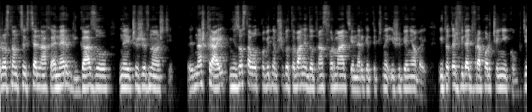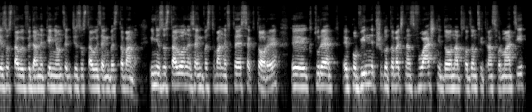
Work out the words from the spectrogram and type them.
rosnących cenach energii, gazu czy żywności. Nasz kraj nie został odpowiednio przygotowany do transformacji energetycznej i żywieniowej. I to też widać w raporcie NIK-u, gdzie zostały wydane pieniądze, gdzie zostały zainwestowane. I nie zostały one zainwestowane w te sektory, y, które powinny przygotować nas właśnie do nadchodzącej transformacji,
